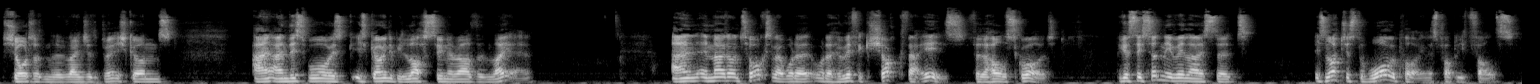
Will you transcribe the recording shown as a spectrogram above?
shorter than the range of the British guns. And, and this war is, is going to be lost sooner rather than later. And, and talks about what a what a horrific shock that is for the whole squad, because they suddenly realise that it's not just the war reporting that's probably false;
